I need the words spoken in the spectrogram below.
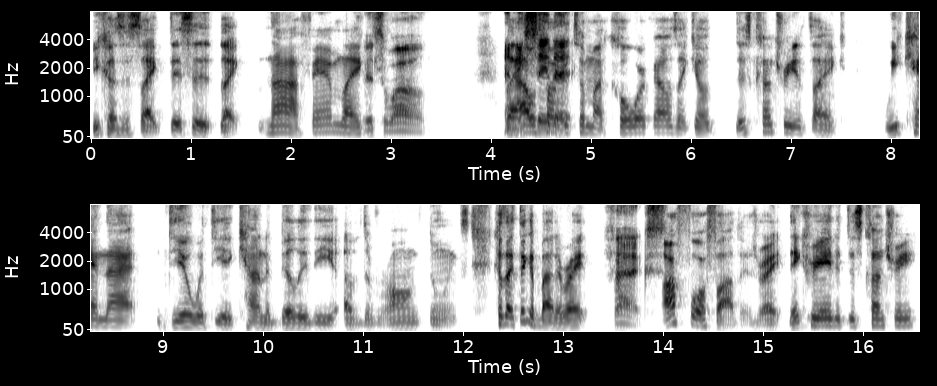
Because it's like this is like, nah, fam, like it's wild. And like I was talking that... to my coworker, I was like, yo, this country is like, we cannot deal with the accountability of the wrongdoings. Because I think about it, right? Facts. Our forefathers, right? They created this country.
